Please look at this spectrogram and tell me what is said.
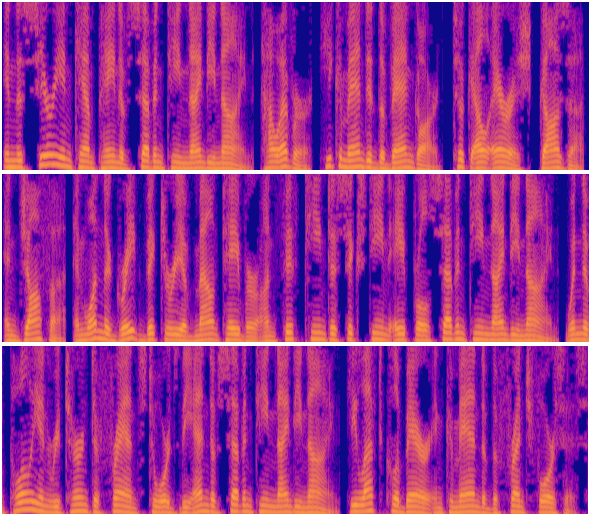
In the Syrian campaign of 1799, however, he commanded the vanguard, took El Arish, Gaza, and Jaffa, and won the great victory of Mount Tabor on 15–16 April 1799. When Napoleon returned to France towards the end of 1799, he left Kleber in command of the French forces.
